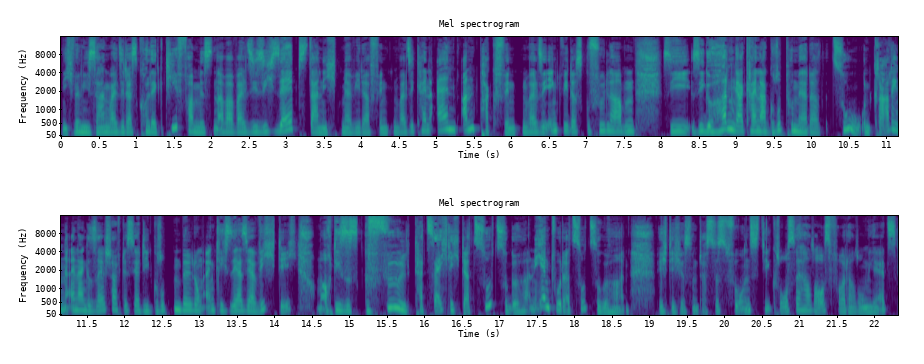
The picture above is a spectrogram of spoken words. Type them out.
ich will nicht sagen, weil sie das Kollektiv vermissen, aber weil sie sich selbst da nicht mehr wiederfinden, weil sie keinen Anpack finden, weil sie irgendwie das Gefühl haben, sie, sie gehören gar keiner Gruppe mehr dazu. Und gerade in einer Gesellschaft ist ja die Gruppenbildung eigentlich sehr, sehr wichtig, um auch dieses Gefühl tatsächlich dazu zu gehören, irgendwo dazu zu gehören, wichtig ist. Und das ist für uns die große Herausforderung jetzt,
